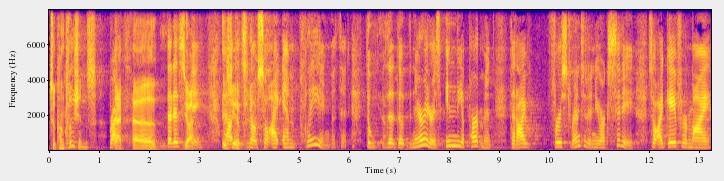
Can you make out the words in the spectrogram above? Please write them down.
to conclusions right that uh, that is yeah, me well, you. It's, you know so i am playing with it the, yeah. the, the, the narrator is in the apartment that i first rented in new york city so i gave her my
